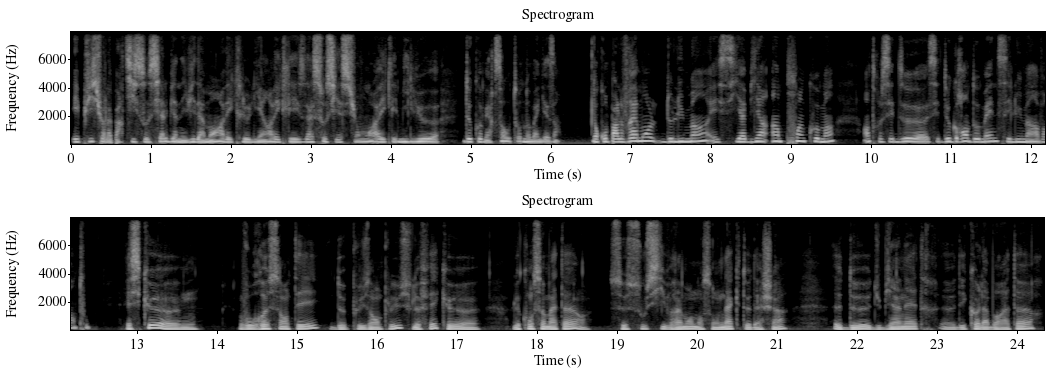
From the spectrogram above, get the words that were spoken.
et puis sur la partie sociale, bien évidemment, avec le lien avec les associations, avec les milieux de commerçants autour de nos magasins. Donc on parle vraiment de l'humain, et s'il y a bien un point commun entre ces deux, ces deux grands domaines, c'est l'humain avant tout. Est-ce que euh, vous ressentez de plus en plus le fait que euh, le consommateur se soucie vraiment dans son acte d'achat de, du bien-être des collaborateurs,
